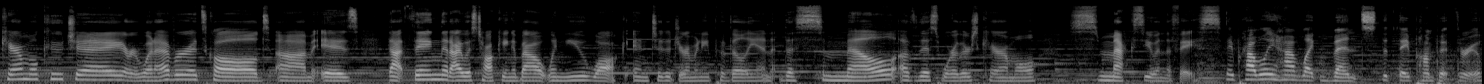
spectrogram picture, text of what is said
caramel couche or whatever it's called um, is that thing that I was talking about when you walk into the Germany pavilion. The smell of this Werther's caramel smacks you in the face. They probably have like vents that they pump it through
